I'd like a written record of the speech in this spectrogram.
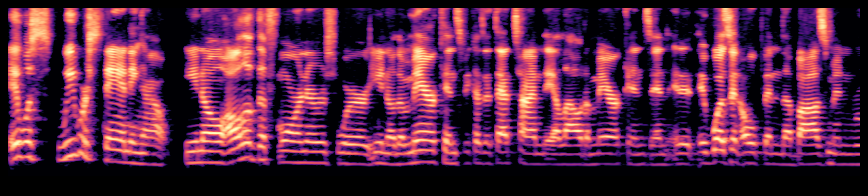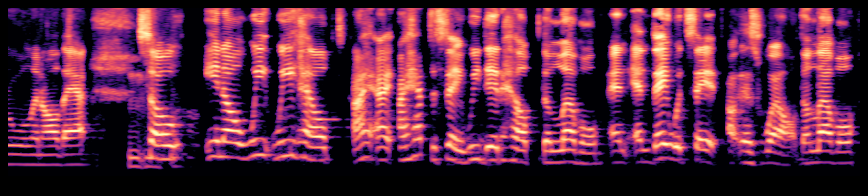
it was, we were standing out. You know, all of the foreigners were, you know, the Americans, because at that time they allowed Americans and it, it wasn't open, the Bosman rule and all that. Mm-hmm. So, you know, we we helped. I, I I have to say we did help the level, and and they would say it uh, as well. The level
